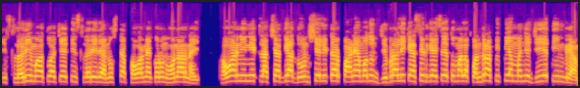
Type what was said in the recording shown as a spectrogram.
जी स्लरी महत्वाची आहे ती स्लरी द्या नुसत्या फवारण्या करून होणार नाही. फवारणी नीट लक्षात घ्या. दोनशे लिटर पाण्यामधून जिब्रालिक ऍसिड घ्यायचंय तुम्हाला पंधरा पीपीएम म्हणजे जी ए तीन ग्रॅम.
